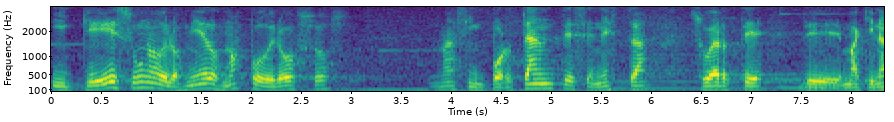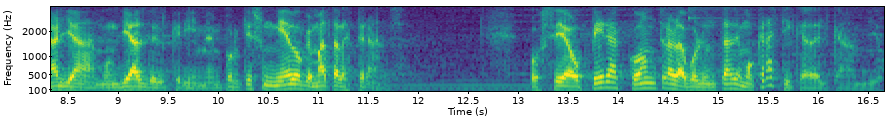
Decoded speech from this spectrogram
y que es uno de los miedos más poderosos, más importantes en esta suerte de maquinaria mundial del crimen, porque es un miedo que mata la esperanza. O sea, opera contra la voluntad democrática del cambio.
